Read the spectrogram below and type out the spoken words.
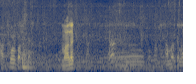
अकोळ पक्षा. मालक? अमर कला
